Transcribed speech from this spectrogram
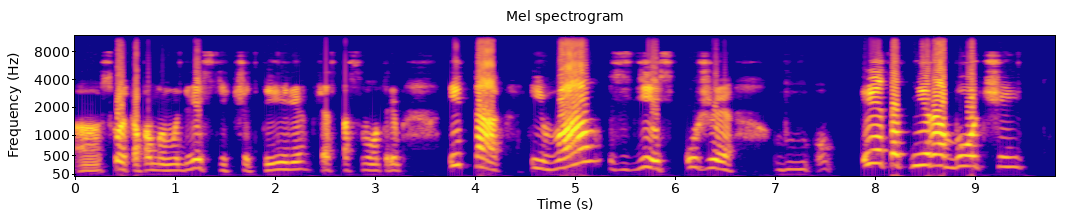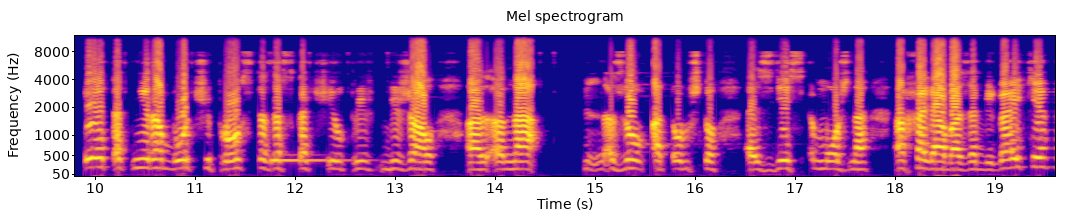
а, сколько, по-моему, 204, сейчас посмотрим. Итак, и вам здесь уже этот нерабочий, этот нерабочий просто заскочил, бежал а, а, на зов о том, что э, здесь можно халява, забегайте,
